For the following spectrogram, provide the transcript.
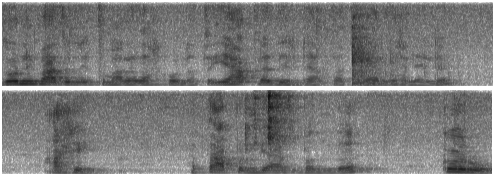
दोन्ही बाजूंनी तुम्हाला दाखवलं तर या आपल्या धिरड्या आता तयार झालेलं आहे. आता आपण गॅस बंद करू.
